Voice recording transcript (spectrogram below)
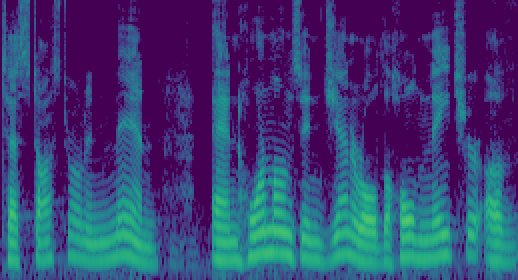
testosterone in men, And hormones in general, the whole nature of,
